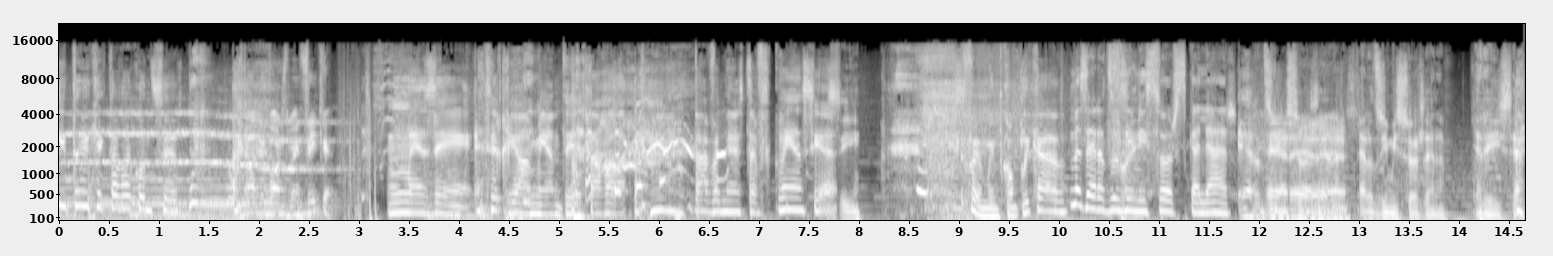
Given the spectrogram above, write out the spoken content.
Então o que é que estava a acontecer? Rádio Voz de Benfica? Mas é, realmente, eu estava, estava nesta frequência. Sim. Foi muito complicado. Mas era dos emissores, se calhar. Era dos Era, emissores, era. era. Era dos emissores, era. Era isso, era.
